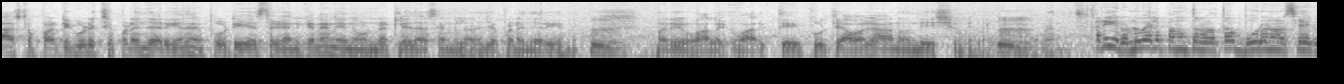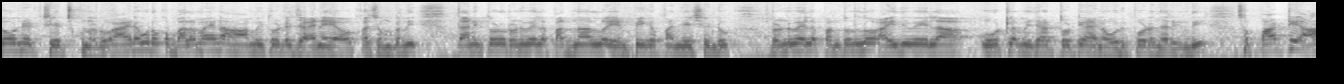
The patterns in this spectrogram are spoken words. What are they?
రాష్ట్ర పార్టీ కూడా చెప్పడం జరిగింది. నేను పోటీ చేస్తే కనుకనే నేను ఉండట్లేదు అసెంబ్లీలో అని చెప్పడం జరిగింది. మరి వాళ్ళకి వారికి పూర్తి అవగాహన ఉంది ఇష్యూ మీద. కానీ రెండు వేల పంతొమ్మిది తర్వాత బూర నరసయ్య గౌడ్ని చేర్చుకున్నారు. ఆయన కూడా ఒక బలమైన హామీతోటి జాయిన్ అయ్యే అవకాశం ఉంటుంది. దానికి తోడు రెండు వేల పద్నాలుగులో ఎంపీగా పనిచేసిండు. రెండు వేల పంతొమ్మిదిలో ఐదు వేల ఓట్ల మెజార్టీ తోటి ఆయన ఓడిపోవడం జరిగింది. సో పార్టీ ఆ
